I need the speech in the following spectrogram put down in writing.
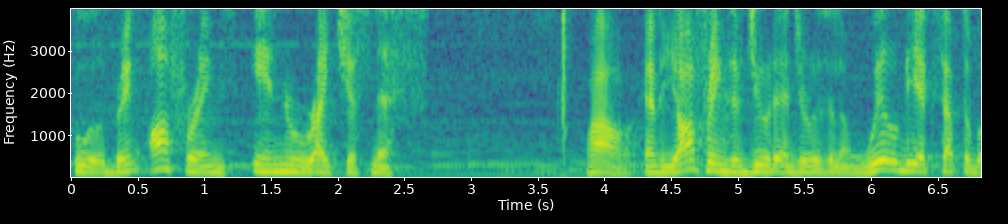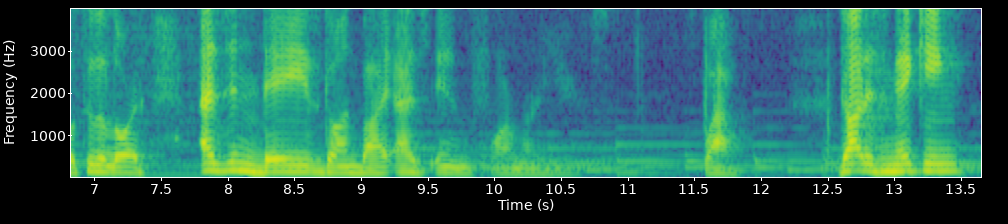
who will bring offerings in righteousness. Wow. And the offerings of Judah and Jerusalem will be acceptable to the Lord as in days gone by, as in former years. Wow. God is making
